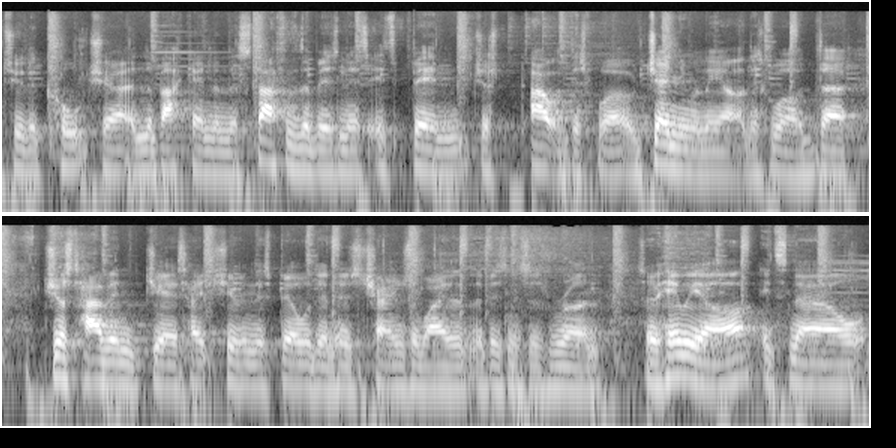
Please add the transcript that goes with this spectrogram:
to the culture and the back end and the staff of the business, it's been just out of this world, genuinely out of this world. The, just having GSHQ in this building has changed the way that the business is run. So here we are, it's now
